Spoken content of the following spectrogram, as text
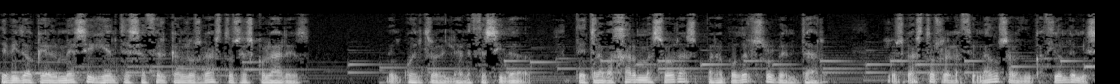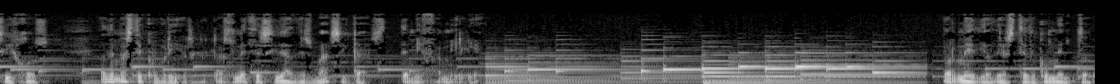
debido a que el mes siguiente se acercan los gastos escolares, me encuentro en la necesidad de trabajar más horas para poder solventar los gastos relacionados a la educación de mis hijos, además de cubrir las necesidades básicas de mi familia. Por medio de este documento,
